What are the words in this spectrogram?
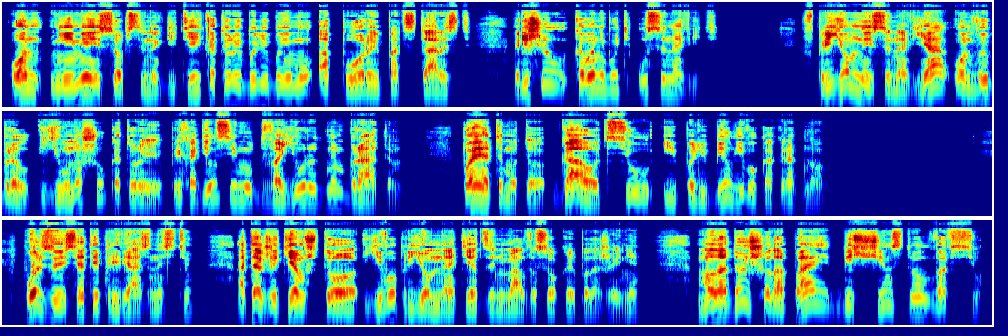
он, не имея собственных детей, которые были бы ему опорой под старость, решил кого-нибудь усыновить. В приемные сыновья он выбрал юношу, который приходился ему двоюродным братом, поэтому-то Гао Цю и полюбил его как родного. Пользуясь этой привязанностью, а также тем, что его приемный отец занимал высокое положение, молодой Шалопай бесчинствовал вовсю.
